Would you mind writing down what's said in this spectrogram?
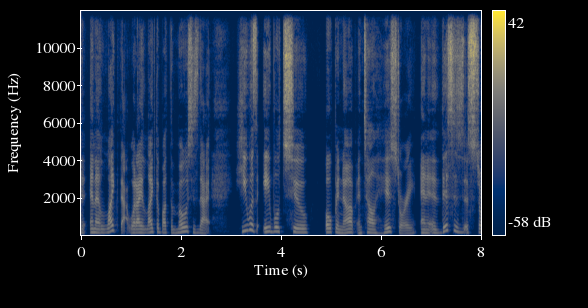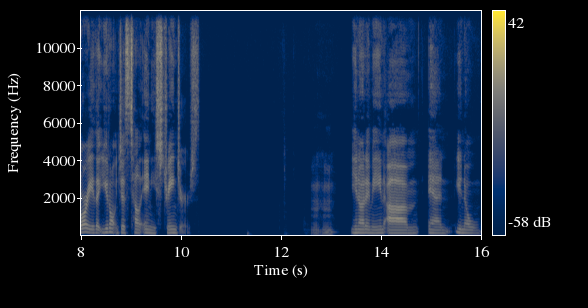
I and i like that. What i liked about the most is that he was able to open up and tell his story and this is a story that you don't just tell any strangers. Hmm you know what i mean? Um and you know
